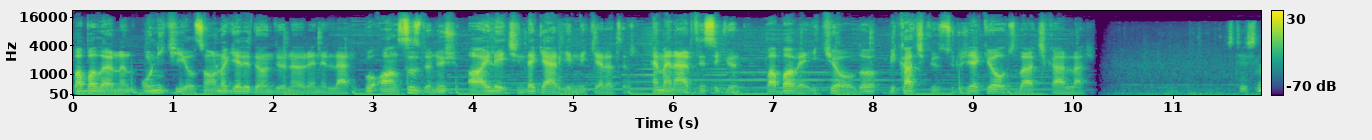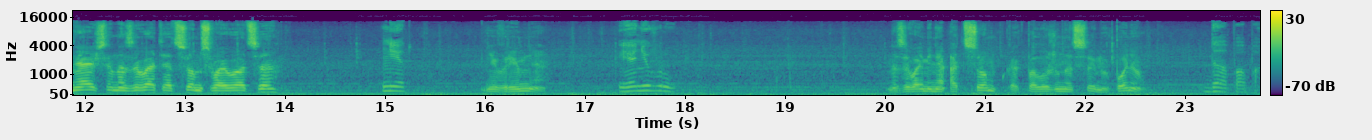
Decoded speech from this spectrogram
babalarının 12 yıl sonra geri döndüğünü öğrenirler. Bu ansız dönüş aile içinde gerginlik yaratır. Hemen ertesi gün baba ve iki oğlu birkaç gün sürecek yolculuğa çıkarlar. Стесняешься называть отцом своего отца? Нет, Не ври мне. я не вру. Называй меня отцом, как положено сыну, понял? Да, папа.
